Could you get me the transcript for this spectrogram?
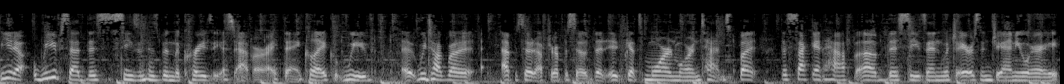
You know, we've said this season has been the craziest ever. I think, like we've uh, we talk about it episode after episode that it gets more and more intense. But the second half of this season, which airs in January,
